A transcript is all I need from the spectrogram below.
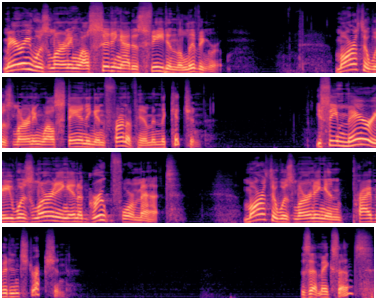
Mary was learning while sitting at his feet in the living room. Martha was learning while standing in front of him in the kitchen. You see, Mary was learning in a group format. Martha was learning in private instruction. Does that make sense?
